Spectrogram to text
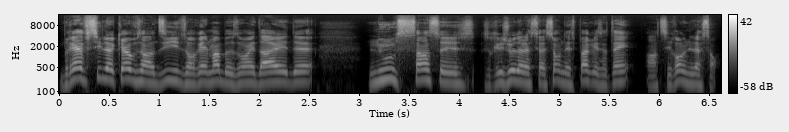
Bref, si le cœur vous en dit, ils ont réellement besoin d'aide. Nous, sans se réjouir de la situation, on espère que certains en tireront une leçon.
